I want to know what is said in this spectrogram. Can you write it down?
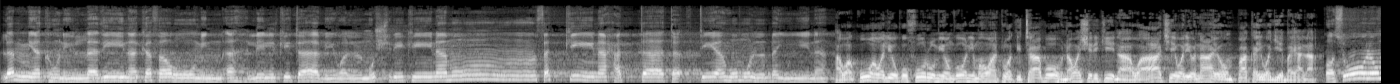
Lam yakuni alladhina kafaru min ahli alkitabi wal mushrikina mun mufakkina hatta tatiyahum bayyina, hawakuwa waliokufuru miongoni mwa watu wa kitabu na washirikina waache walionayo mpaka iwajie bayana. Rasulun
